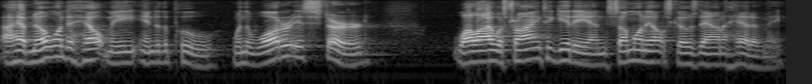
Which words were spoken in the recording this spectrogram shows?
I have no one to help me into the pool. When the water is stirred, while I was trying to get in, someone else goes down ahead of me.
